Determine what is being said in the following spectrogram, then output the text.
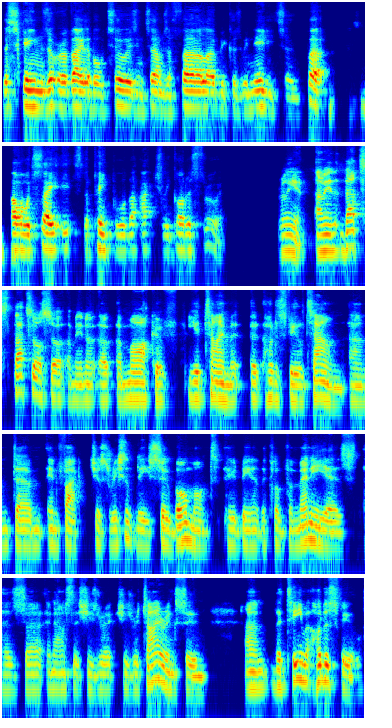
the schemes that were available to us in terms of furlough because we needed to. But I would say it's the people that actually got us through it. Brilliant. I mean, that's that's also, I mean, a, a mark of your time at, at Huddersfield Town. And um, in fact, just recently, Sue Beaumont, who'd been at the club for many years, has uh, announced that she's re- she's retiring soon. And the team at Huddersfield,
